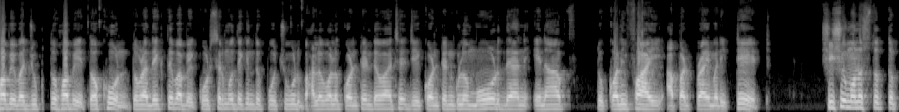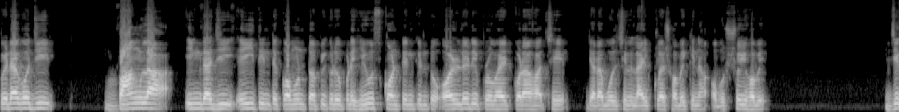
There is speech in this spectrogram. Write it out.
হবে বা যুক্ত হবে, তখন তোমরা দেখতে পাবে কোর্সের মধ্যে কিন্তু প্রচুর ভালো ভালো কন্টেন্ট দেওয়া আছে, যে কন্টেন্টগুলো more than enough to qualify upper primary TET শিশু মনস্তত্ত্ব পেডাগজি বাংলা, ইংরাজি এই তিনটে কমন টপিকের উপরে হিউজ কন্টেন্ট কিন্তু অলরেডি প্রোভাইড করা আছে। যারা বলছিলে লাইভ ক্লাস হবে কিনা? অবশ্যই হবে। যে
